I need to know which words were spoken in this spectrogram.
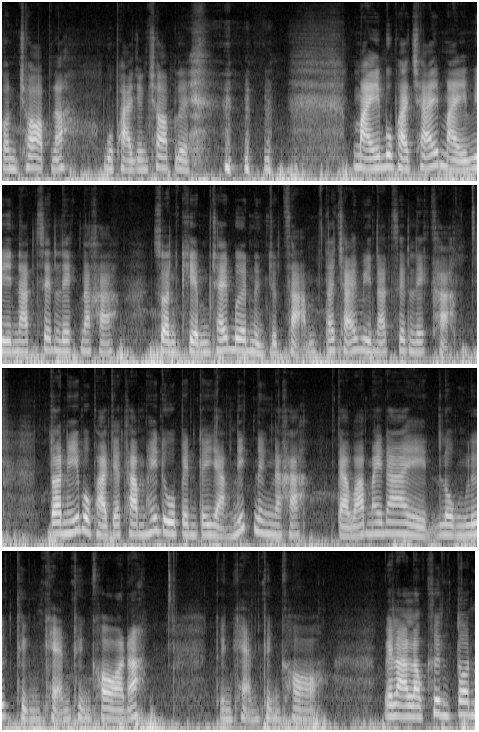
คนชอบเนาะบุพายังชอบเลย ไหมบุพาใช้ไหมวีนัทเส้นเล็กนะคะ ส่วนเข็มใช้เบอร์ 1.3 ถ้าใช้วีนัทเส้นเล็กค่ะ ตอนนี้บุพาจะทำให้ดูเป็นตัวอย่างนิดนึงนะคะ แต่ว่าไม่ได้ลงลึกถึงแขนถึงคอนะ ถึงแขนถึงคอ เวลาเราขึ้นต้น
